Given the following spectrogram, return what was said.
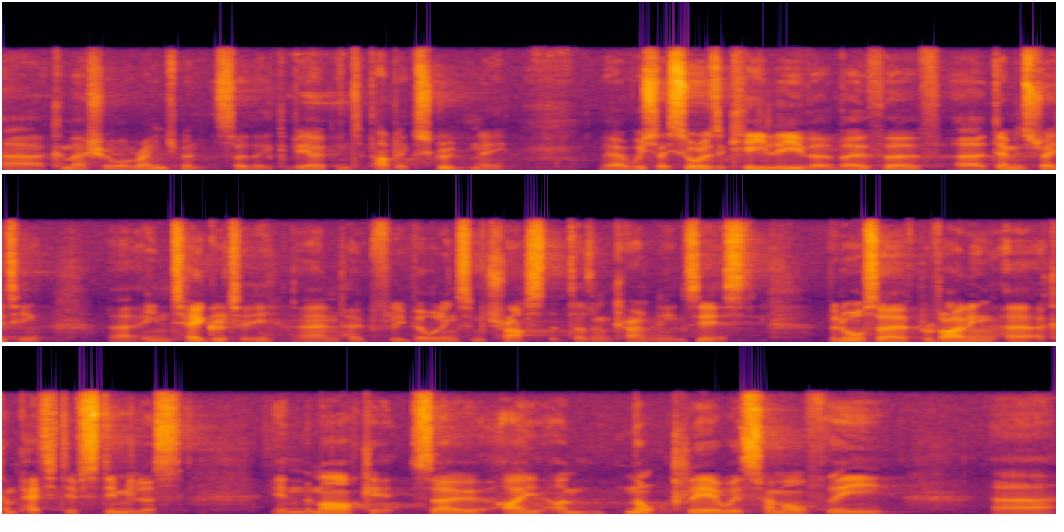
uh, commercial arrangements so that it could be open to public scrutiny, uh, which they saw as a key lever both of uh, demonstrating uh, integrity and hopefully building some trust that doesn't currently exist, but also of providing a, a competitive stimulus in the market. So I, am not clear with some of the, uh,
